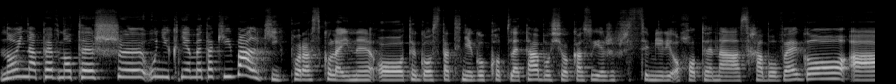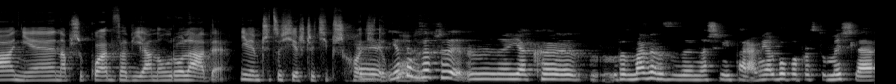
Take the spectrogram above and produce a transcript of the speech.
No i na pewno też e, unikniemy takiej walki po raz kolejny o tego ostatniego kotleta, bo się okazuje, że wszyscy mieli ochotę na schabowego, a nie na przykład zawijaną roladę. Nie wiem, czy coś jeszcze Ci przychodzi do głowy. Ja tak zawsze, mm, jak e, rozmawiam z naszymi parami albo po prostu myślę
